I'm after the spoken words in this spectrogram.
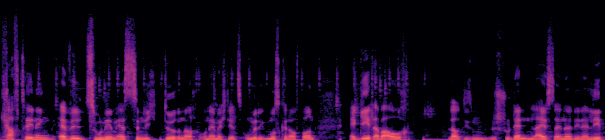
Krafttraining, er will zunehmen, er ist ziemlich dürr noch und er möchte jetzt unbedingt Muskeln aufbauen. Er geht aber auch, laut diesem Studenten-Lifestyle, ne, den er lebt,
